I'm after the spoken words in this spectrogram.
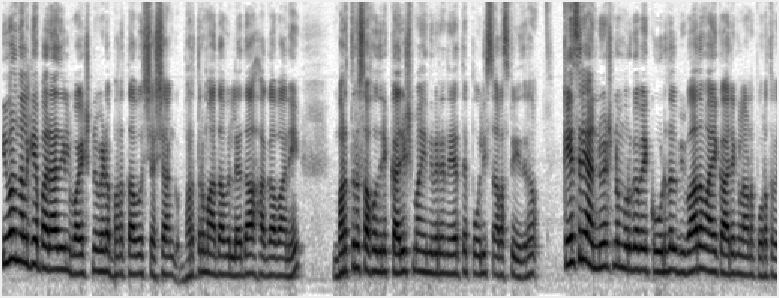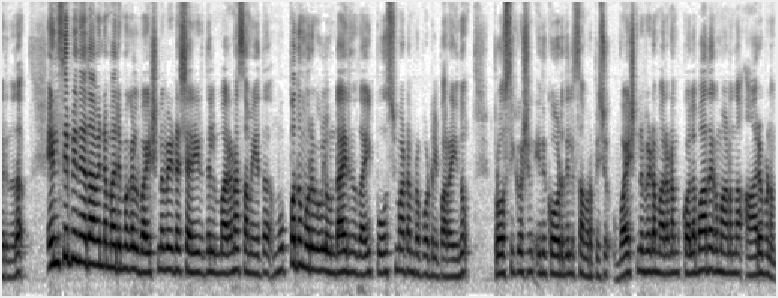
ഇവർ നൽകിയ പരാതിയിൽ വൈഷ്ണവിയുടെ ഭർത്താവ് ശശാങ്ക് ഭർത്തൃമാതാവ് ലത ഹഗവാനെ ഭർത്തൃ സഹോദരി കരിഷ്മ എന്നിവരെ നേരത്തെ പോലീസ് അറസ്റ്റ് ചെയ്തിരുന്നു. കേസിലെ അന്വേഷണം മുറുകവെ കൂടുതൽ വിവാദമായ കാര്യങ്ങളാണ് പുറത്തു വരുന്നത്. എൻ സി പി നേതാവിന്റെ മരുമകൾ വൈഷ്ണവിയുടെ ശരീരത്തിൽ മരണസമയത്ത് മുപ്പത് മുറിവുകൾ ഉണ്ടായിരുന്നതായി പോസ്റ്റ്മോർട്ടം റിപ്പോർട്ടിൽ പറയുന്നു. പ്രോസിക്യൂഷൻ ഇത് കോടതിയിൽ സമർപ്പിച്ചു. വൈഷ്ണവിയുടെ മരണം കൊലപാതകമാണെന്ന ആരോപണം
